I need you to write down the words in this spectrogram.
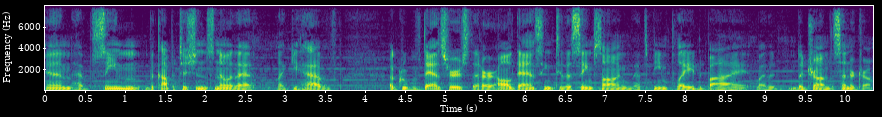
and have seen the competitions know that like you have a group of dancers that are all dancing to the same song that's being played by by the the drum, the center drum.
